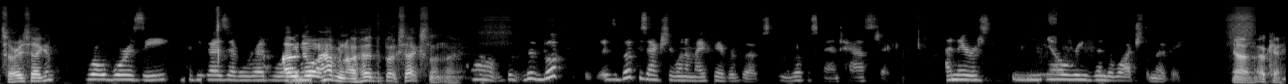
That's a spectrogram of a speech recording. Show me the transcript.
Sorry, again. World War Z. Have you guys ever read World Oh War no, I haven't. I've heard the book's excellent though. Oh, the, the book. The book is actually one of my favorite books. The book is fantastic, and there's no reason to watch the movie. Oh, okay.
